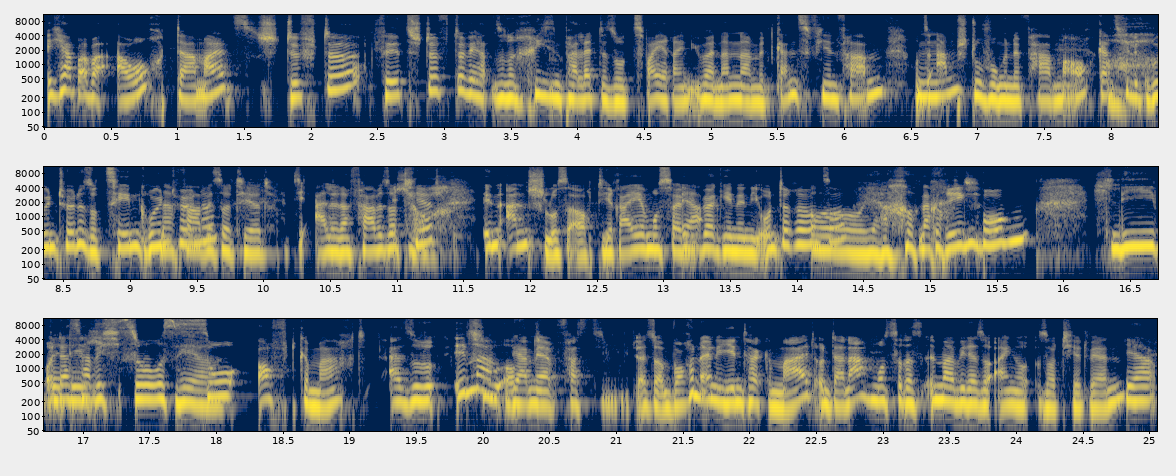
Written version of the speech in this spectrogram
Ich habe aber auch damals Stifte, Filzstifte. Wir hatten so eine riesen Palette, so zwei Reihen übereinander mit ganz vielen Farben. Unsere Abstufungen der Farben auch. Ganz viele Grüntöne, so zehn Grüntöne. Farbe sortiert. Die alle nach Farbe sortiert. In Anschluss auch. Die Reihe muss dann Ja. übergehen in die untere und so. Oh ja, oh nach Gott. Regenbogen. Ich liebe Und das habe ich so sehr. so oft gemacht. Also immer. Oft. Wir haben ja fast, also am Wochenende jeden Tag gemalt und danach musste das immer wieder so eingesortiert werden. Ja.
